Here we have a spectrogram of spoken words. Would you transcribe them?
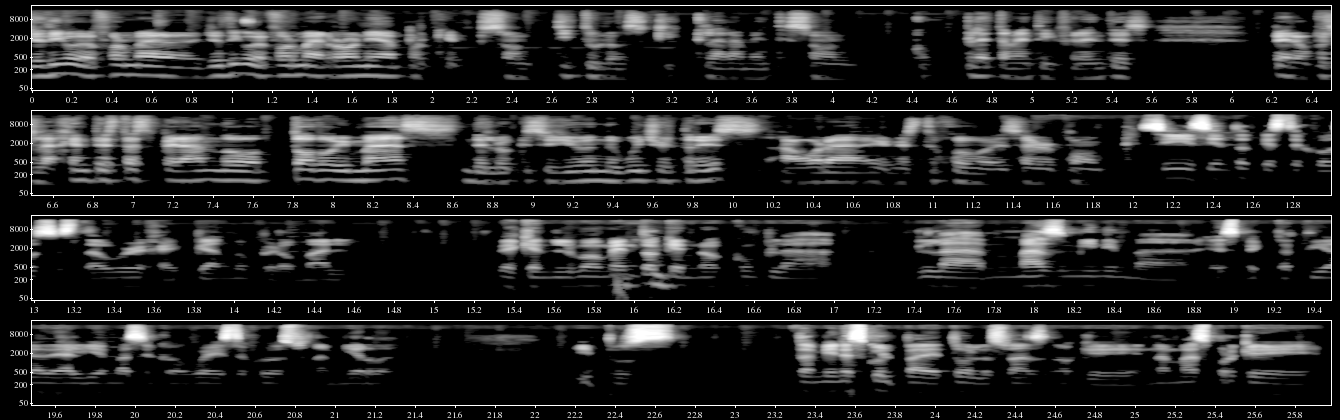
yo digo de forma, yo digo de forma errónea porque son títulos que claramente son completamente diferentes. Pero pues la gente está esperando todo y más de lo que se vio en The Witcher 3 ahora en este juego de Cyberpunk. Sí, siento que este juego se está overhypeando, pero mal. De que en el momento que no cumpla la más mínima expectativa de alguien va a ser como, güey, este juego es una mierda. Y pues también es culpa de todos los fans, ¿no? Que nada más porque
